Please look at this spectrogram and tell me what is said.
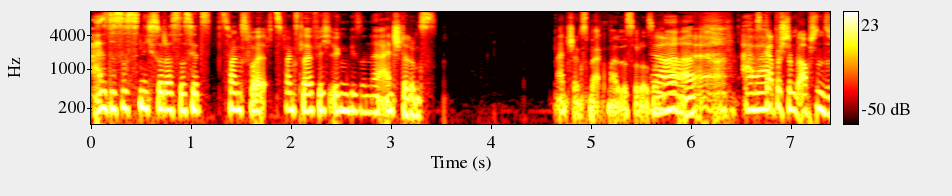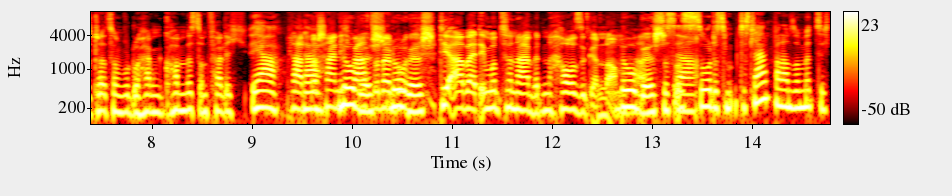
Also das ist nicht so, dass das jetzt zwangsläufig irgendwie so eine Einstellungs, Einstellungsmerkmal ist oder so. Ja, ne? ja. Aber es gab bestimmt auch schon Situationen, wo du heimgekommen bist und völlig Ja, platt klar, wahrscheinlich logisch, warst oder logisch. die Arbeit emotional mit nach Hause genommen Logisch, das hast. Ja. ist so, das, das lernt man dann so mit sich,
